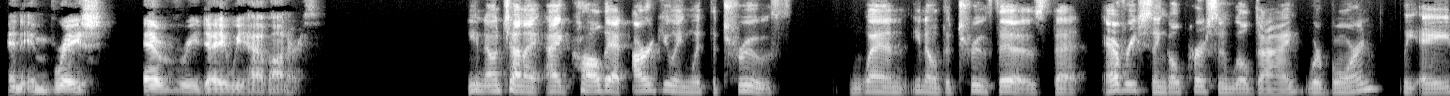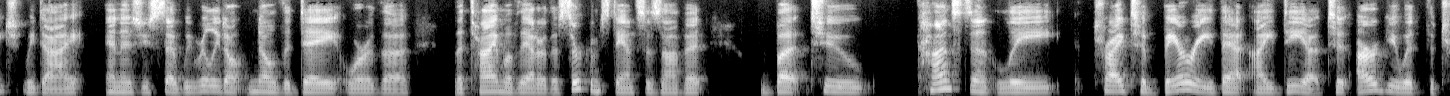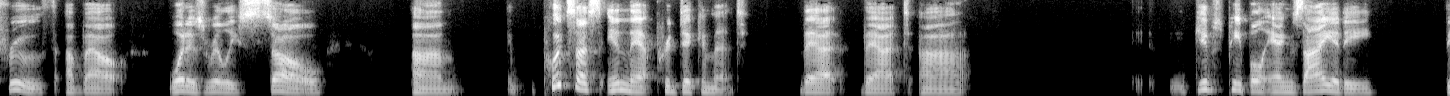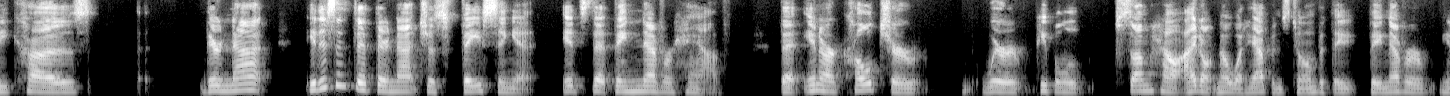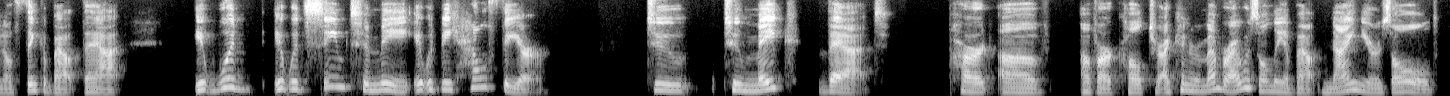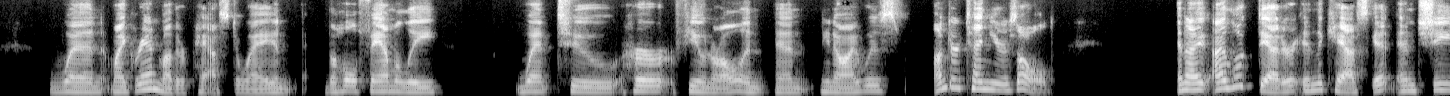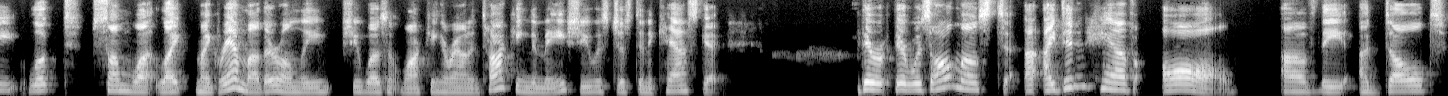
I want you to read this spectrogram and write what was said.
and embrace every day we have on earth. You know, John, I, I call that arguing with the truth when, you know, the truth is that every single person will die. We're born, we age, we die. And as you said, we really don't know the day or the the time of that or the circumstances of it, but to constantly try to bury that idea, to argue with the truth about what is really so, um, puts us in that predicament that that uh, gives people anxiety because they're not it isn't that they're not just facing it it's that they never have. That in our culture where people somehow i don't know what happens to them but they they never you know think about that it would it would seem to me it would be healthier to to make that part of of our culture. I can remember I was only about nine years old when my grandmother passed away, and the whole family went to her funeral and and you know I was under 10 years old and I, I looked at her in the casket and she looked somewhat like my grandmother only she wasn't walking around and talking to me she was just in a casket there there was almost uh, i didn't have all of the adult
